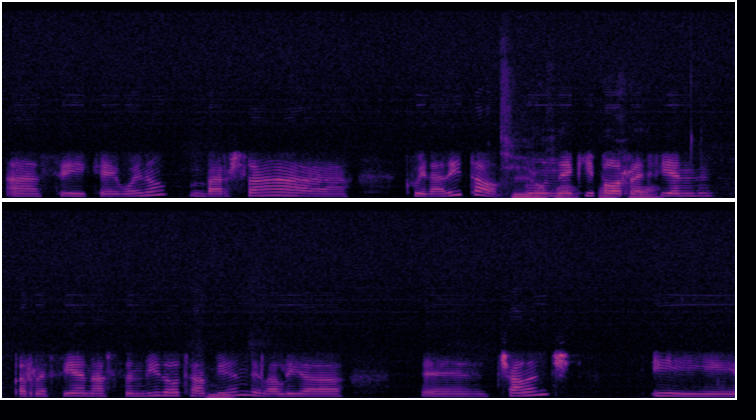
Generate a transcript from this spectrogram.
Así que bueno, Barça, cuidadito. Sí, Un ojo, equipo ojo. recién recién ascendido también de la Liga eh, Challenge. Y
